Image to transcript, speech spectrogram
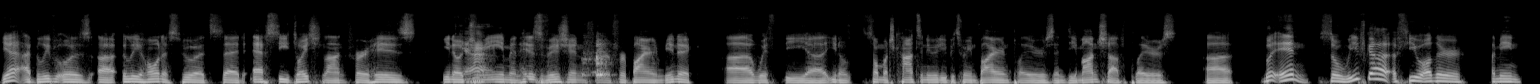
Yeah, I believe it was uh, Uli who had said FC Deutschland for his, you know, yeah. dream and his vision for, for Bayern Munich uh, with the uh, you know so much continuity between Bayern players and Die players. Uh, but in so we've got a few other. I mean,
